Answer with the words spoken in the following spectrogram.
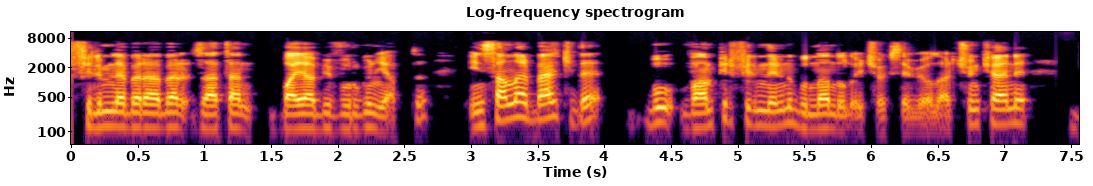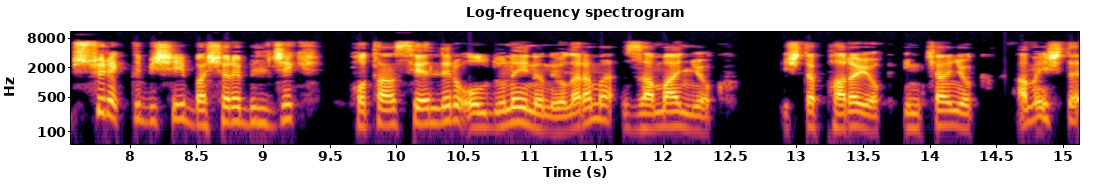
Filmle beraber zaten baya bir vurgun yaptı. İnsanlar belki de bu vampir filmlerini bundan dolayı çok seviyorlar. Çünkü hani sürekli bir şeyi başarabilecek potansiyelleri olduğuna inanıyorlar ama zaman yok. İşte para yok, imkan yok. Ama işte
